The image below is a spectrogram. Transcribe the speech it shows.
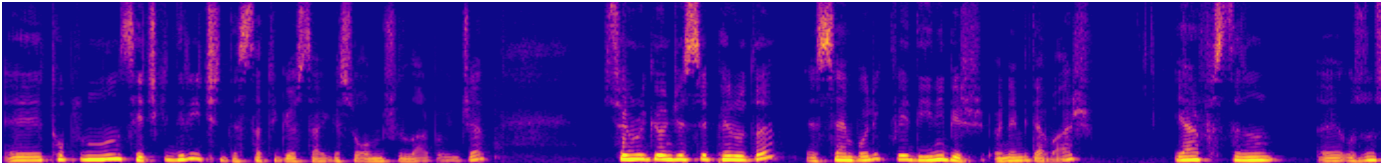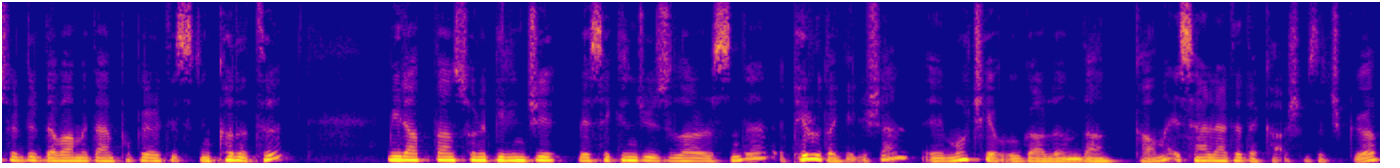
e, toplumun seçkileri için de statü göstergesi olmuş yıllar boyunca. Sömürge öncesi Peru'da e, sembolik ve dini bir önemi de var. Yer fıstığının e, uzun süredir devam eden popülaritesinin kanıtı Milattan sonra 1. ve 8. yüzyıllar arasında Peru'da gelişen e, Moche uygarlığından kalma eserlerde de karşımıza çıkıyor.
